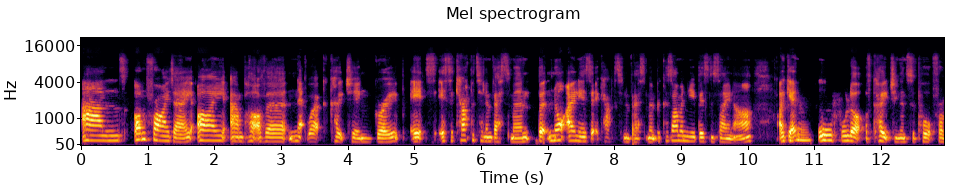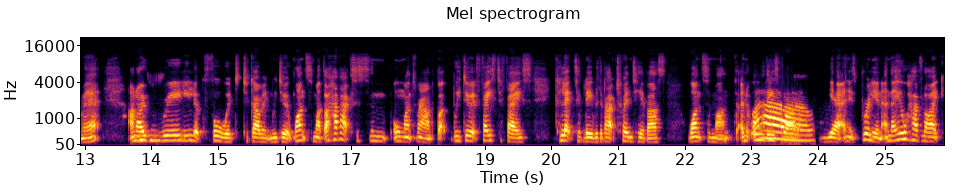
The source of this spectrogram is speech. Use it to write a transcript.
and on Friday, I am part of a network coaching group. It's it's a capital investment, but not only is it a capital investment because I'm a new business owner, I get mm-hmm. an awful lot of coaching and support from it, and mm-hmm. I really look forward to going. We do it once a month. I have access to them all month round, but we do it face to face, collectively with about twenty of us once a month and all wow. these guys yeah and it's brilliant and they all have like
